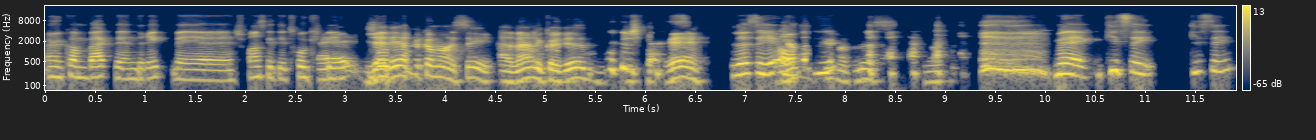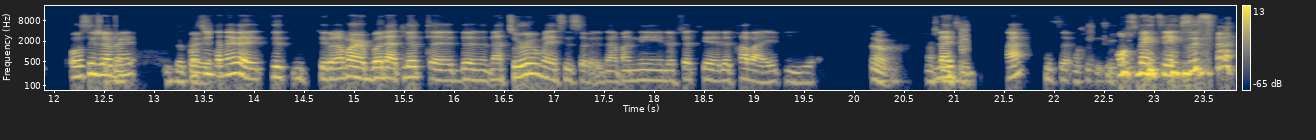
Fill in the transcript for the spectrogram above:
un, comeback d'Hendrick, mais euh, je pense que tu es trop occupé. J'avais recommencé avant le COVID. Là, c'est on mais qui sait? Qui sait? On sait jamais. On sait jamais, tu es vraiment un bon athlète euh, de nature, mais c'est ça, à le fait que le travail, puis... Euh, ah ouais, on se maintient. Hein? C'est ça. On se maintient, c'est ça.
